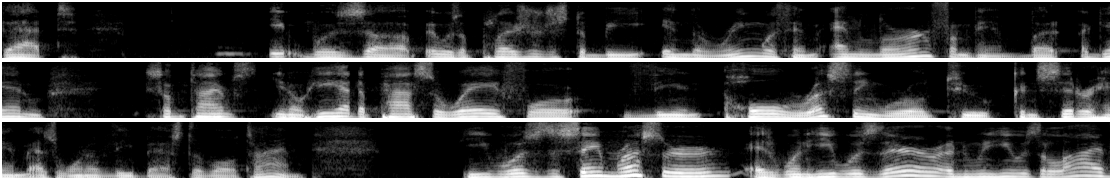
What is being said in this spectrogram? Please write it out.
that it was uh, it was a pleasure just to be in the ring with him and learn from him but again sometimes you know he had to pass away for the whole wrestling world to consider him as one of the best of all time he was the same wrestler as when he was there and when he was alive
